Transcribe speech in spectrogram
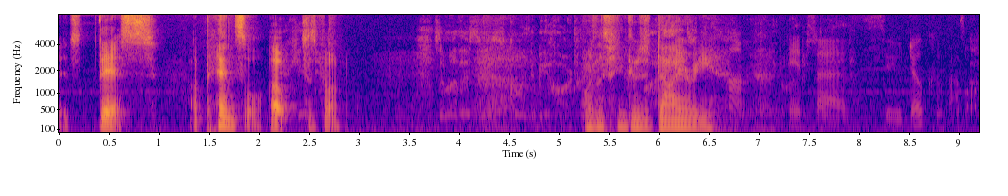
It's this. A pencil. Oh, it's his phone. We're listening to his diary. It's a Sudoku puzzle.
